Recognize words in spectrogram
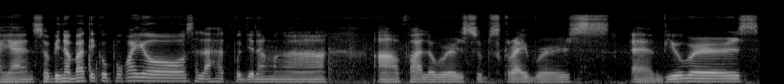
Ayan, so binabati ko po kayo sa lahat po dyan ng mga ah, followers, subscribers, and viewers.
